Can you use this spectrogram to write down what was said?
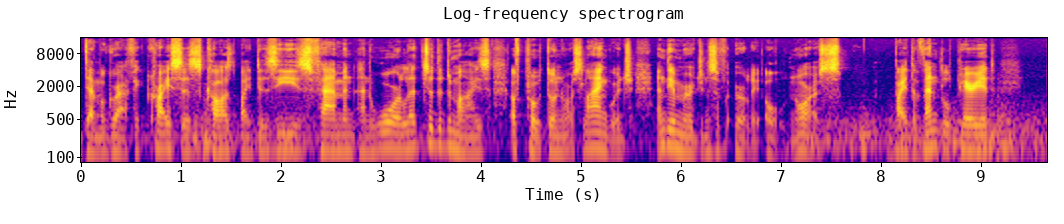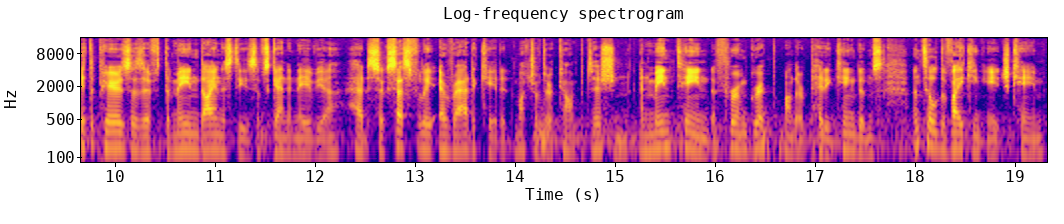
Demographic crisis caused by disease, famine, and war led to the demise of Proto Norse language and the emergence of early Old Norse. By the Vendel period, it appears as if the main dynasties of Scandinavia had successfully eradicated much of their competition and maintained a firm grip on their petty kingdoms until the Viking Age came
